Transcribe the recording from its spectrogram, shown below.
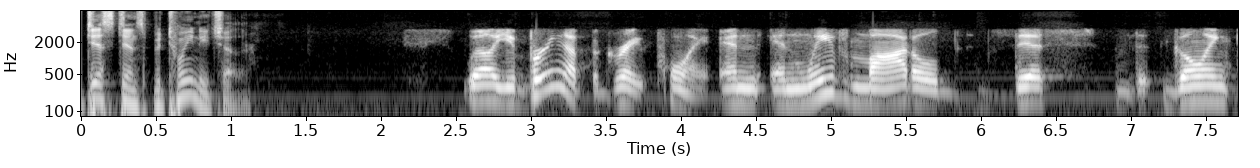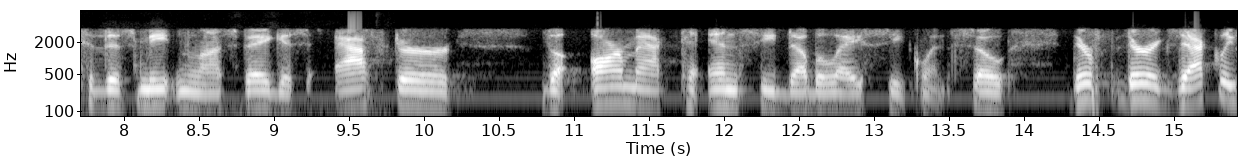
distance between each other? Well, you bring up a great point, and and we've modeled this going to this meet in Las Vegas after the RMAC to NCAA sequence. So they're they're exactly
